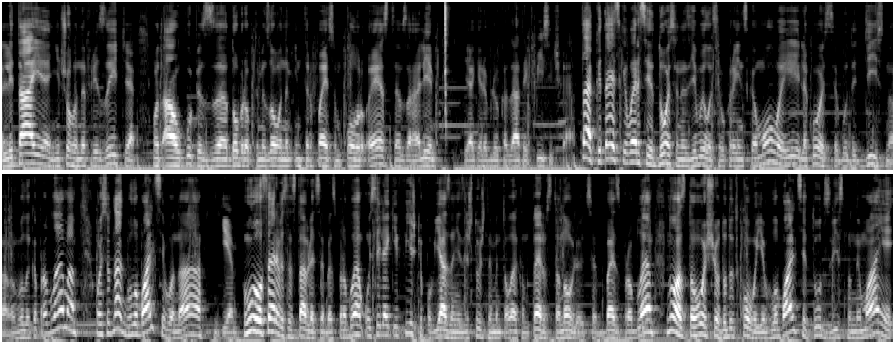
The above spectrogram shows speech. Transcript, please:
Літає, нічого не фрізить. От а у купі з добре оптимізованим інтерфейсом ColorOS це взагалі як я люблю казати, пісічка. Так, китайські версії досі не з'явилися українською мовою, і для когось це буде дійсно велика проблема. Ось однак в глобальці вона є. Google сервіси ставляться без проблем. Усілякі фішки пов'язані зі штучним інтелектом теж встановлюються без проблем. Ну а з того, що додатково є в глобальці, тут, звісно, немає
